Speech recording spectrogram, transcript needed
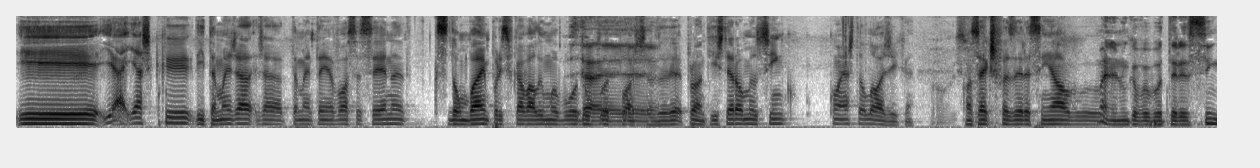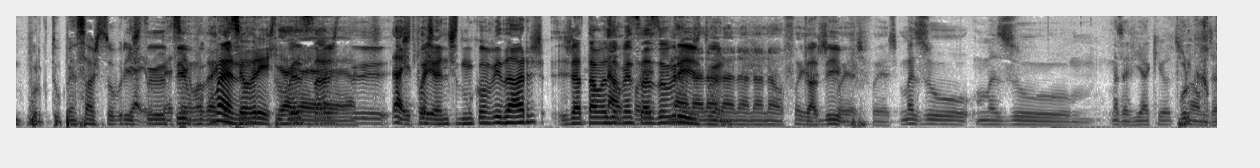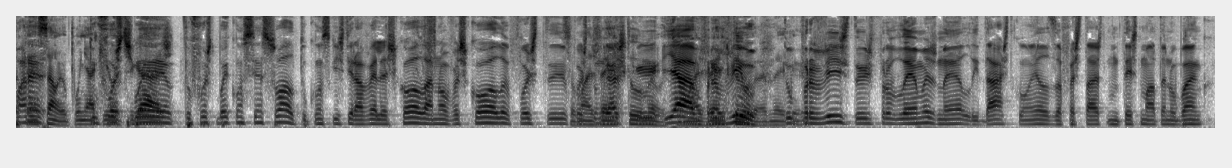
E, e, ah, e acho que. E também já, já também tem a vossa cena que se dão bem, por isso ficava ali uma boa Yeah, dupla de yeah, yeah. a ver? Pronto, isto era o meu 5 com esta lógica. Isso Consegues fazer assim algo. Mano, eu nunca vou bater 5 porque tu pensaste sobre Yeah, isto. pensei tipo, mano, sobre isto, tu yeah, yeah, pensaste. yeah, yeah. Ah, depois- foi antes de me convidares, já estavas a pensar foi- sobre não, isto. Não, não, não, não, não, foi Tá hoje, foi hoje, foi hoje. Mas o. Mas o. Mas havia aqui outros Porque nomes. repara, Atenção, eu punha aqui outros gajos. tu foste bem consensual, tu conseguiste ir à velha escola, à nova escola, foste, Sou foste um gajo tu, que meu, yeah, previu, tu, tu previste os problemas, né? lidaste com eles, afastaste, meteste malta no banco.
